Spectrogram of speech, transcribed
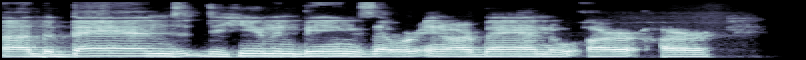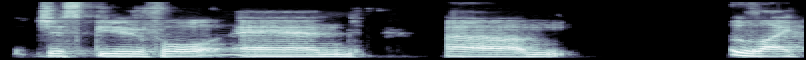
Uh, the band, the human beings that were in our band are are just beautiful, and um, like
